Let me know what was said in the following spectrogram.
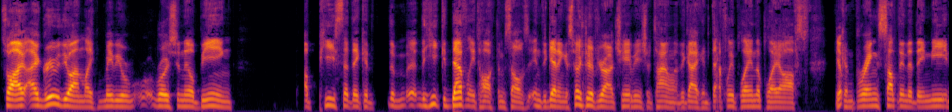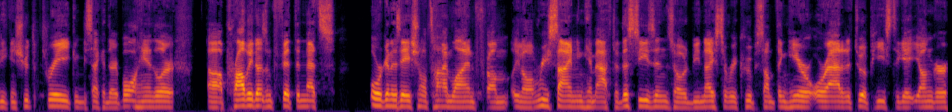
So I, I agree with you on like maybe Royce O'Neale being a piece that they could the, he could definitely talk themselves into getting, especially if you're on a championship timeline. The guy can definitely play in the playoffs. Yep. Can bring something that they need. He can shoot the three. He can be secondary ball handler. Uh, probably doesn't fit the Nets organizational timeline from you know re-signing him after this season. So it'd be nice to recoup something here or add it to a piece to get younger.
